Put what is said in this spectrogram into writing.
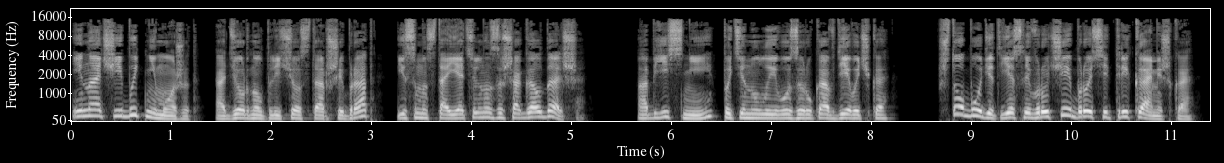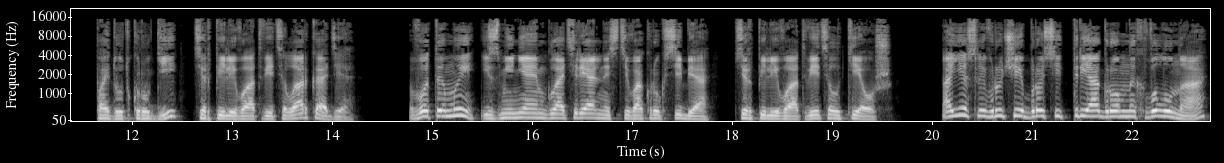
«Иначе и быть не может», — одернул плечо старший брат и самостоятельно зашагал дальше. «Объясни», — потянула его за рукав девочка. Что будет, если в ручей бросить три камешка? Пойдут круги, терпеливо ответила Аркадия. Вот и мы изменяем гладь реальности вокруг себя, терпеливо ответил Кеуш. А если в ручей бросить три огромных валуна?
